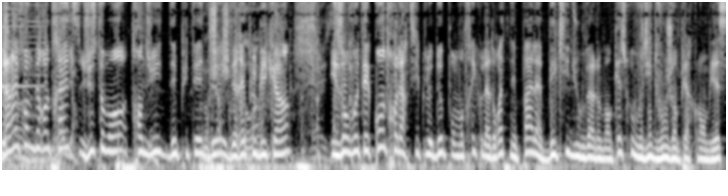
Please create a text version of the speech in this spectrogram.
La réforme des retraites, justement, 38 députés des, encore, Républicains, ils ont voté contre l'article 2 pour montrer que la droite n'est pas la béquille du gouvernement. Qu'est-ce que vous dites, vous, Jean-Pierre Colombiès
